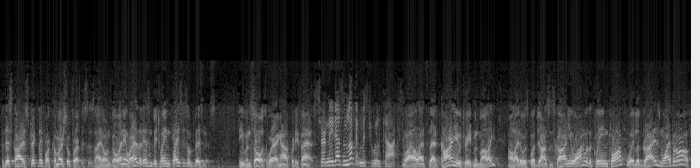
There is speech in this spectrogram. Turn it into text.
But this car is strictly for commercial purposes. I don't go anywhere that isn't between places of business. Even so, it's wearing out pretty fast. Certainly doesn't look it, Mr. Wilcox. Well, that's that Carnu treatment, Molly. All I do is put Johnson's Carnu on with a clean cloth, wait till it dries, and wipe it off.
